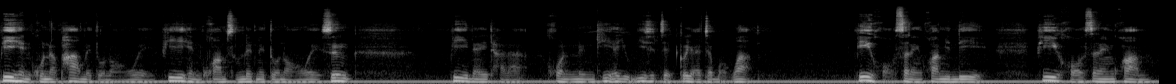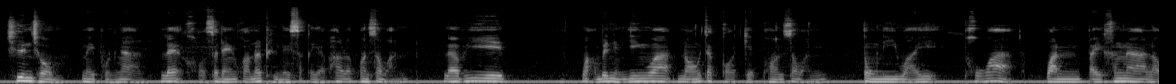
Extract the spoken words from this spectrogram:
พี่เห็นคุณภาพในตัวน้องเว้ยพี่เห็นความสำเร็จในตัวน้องเว้ยซึ่งพี่ในฐานะคนหนึ่งที่อายุ 27 ก็อยากจะบอกว่า พี่ขอแสดงความยินดี พี่ขอแสดงความชื่นชมในผลงาน และขอแสดงความนับถือในศักยภาพและพรสวรรค์ แล้วพี่หวังเป็นอย่างยิ่งว่าน้องจะกอดเก็บพรสวรรค์ตรงนี้ไว้ เพราะว่าวันไปข้างหน้าเรา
